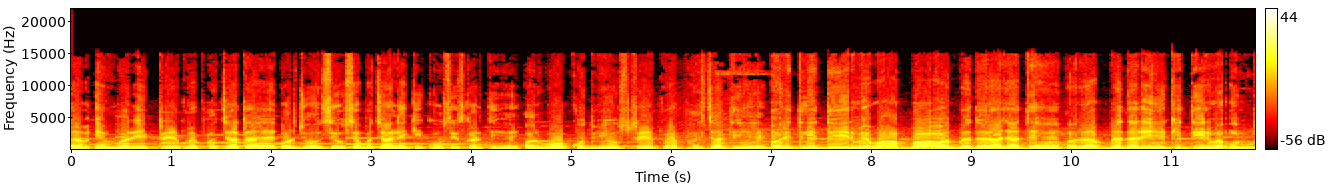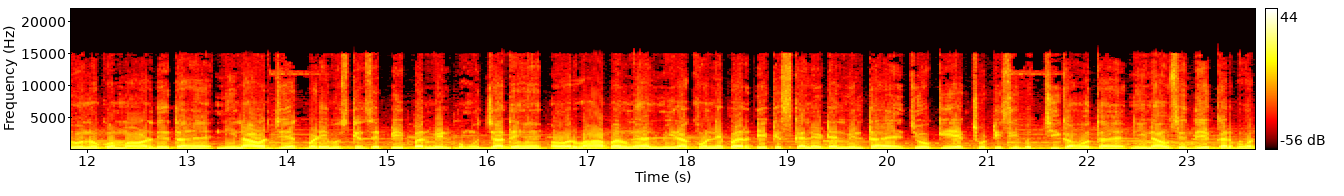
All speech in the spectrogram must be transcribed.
तब एम्बर एक ट्रैप में फंस जाता है और जोन्सी उसे बचाने की कोशिश करती है और वो खुद भी उस ट्रैप में फंस जाती है। और इतनी देर में वहाँ पा और ब्रदर आ जाते हैं और अब ब्रदर एक ही तीर में उन दोनों को मार देता है। नीना और जैक बड़ी मुश्किल से पेपर मिल पहुँच जाते हैं और वहाँ पर उन्हें अलमीरा खोलने पर एक स्केलेटन मिलता है, जो कि एक छोटी सी बच्ची का होता है। नीना उसे देखकर बहुत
